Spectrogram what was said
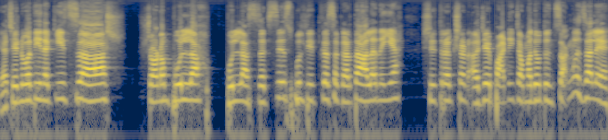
या चेंडूवरती नक्कीच शॉडम पुलला पुलला सक्सेसफुल तितकंसं करता आलं नाहीये. क्षेत्ररक्षण अजय पाटीलच्या माध्यमातून चांगलं झालंय.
